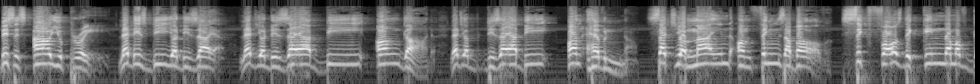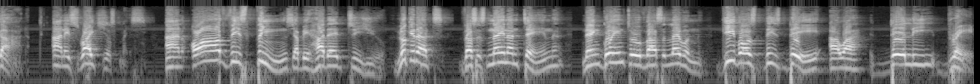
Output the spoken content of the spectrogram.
This is how you pray. Let this be your desire. Let your desire be on God. Let your desire be on heaven. Set your mind on things above. Seek first the kingdom of God and his righteousness, and all these things shall be added to you. Looking at verses 9 and 10, then going to verse 11 Give us this day our daily bread.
